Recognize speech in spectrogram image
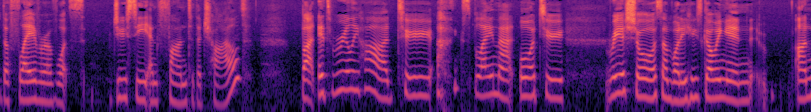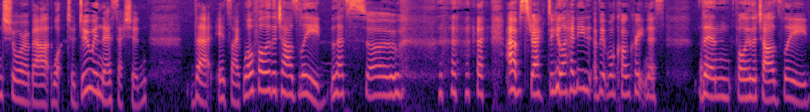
the flavor of what's juicy and fun to the child. But it's really hard to explain that or to reassure somebody who's going in unsure about what to do in their session that it's like, well, follow the child's lead. That's so abstract. Do You're like, I need a bit more concreteness than follow the child's lead.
